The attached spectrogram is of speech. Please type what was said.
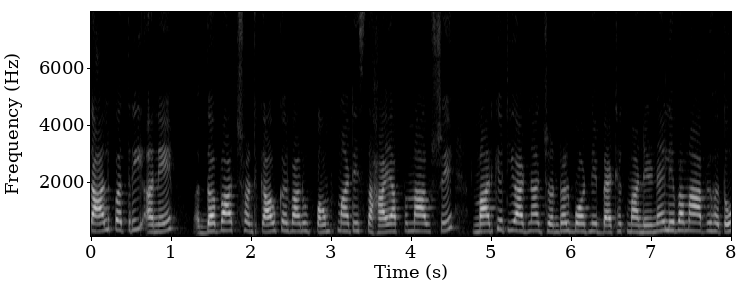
તાલપત્રી અને દવા છંટકાવ કરવાનું પંપ માટે સહાય આપવામાં આવશે. માર્કેટ યાર્ડના જનરલ બોર્ડની બેઠકમાં નિર્ણય લેવામાં આવ્યો હતો.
